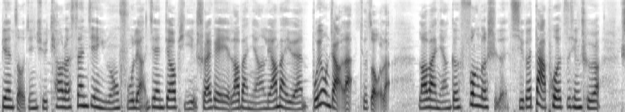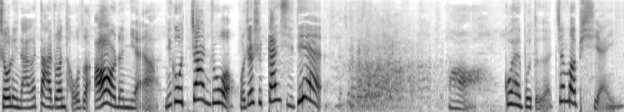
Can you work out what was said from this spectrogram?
便走进去挑了三件羽绒服，两件貂皮，甩给老板娘两百元，不用找了就走了。老板娘跟疯了似的，骑个大破自行车，手里拿个大砖头子，嗷嗷的撵啊！你给我站住！我这是干洗店 啊，怪不得这么便宜。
